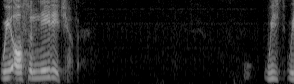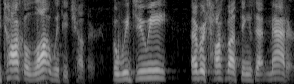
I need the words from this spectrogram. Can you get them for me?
We also need each other. We, we talk a lot with each other, but we, do we ever talk about things that matter?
